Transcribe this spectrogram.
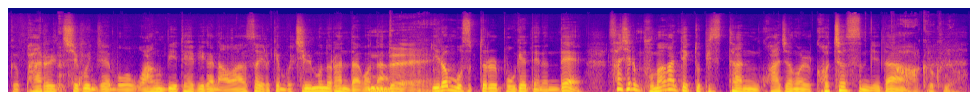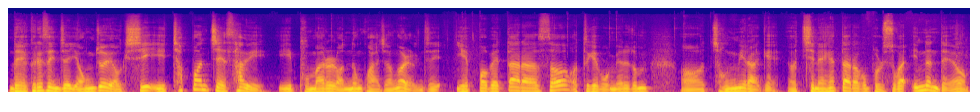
그 발을 치고 이제 뭐 왕비 대비가 나와서 이렇게 뭐 질문을 한다거나 네. 이런 모습들을 보게 되는데 사실은 부마간택도 비슷한 과정을 거쳤습니다. 아 그렇군요. 네, 그래서 이제 영조 역시 이 첫 번째 사위, 이 부마를 얻는 과정을 이제 예법에 따라서 어떻게 보면 좀 어, 정밀하게 어, 진행했다라고 볼 수가 있는데요.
